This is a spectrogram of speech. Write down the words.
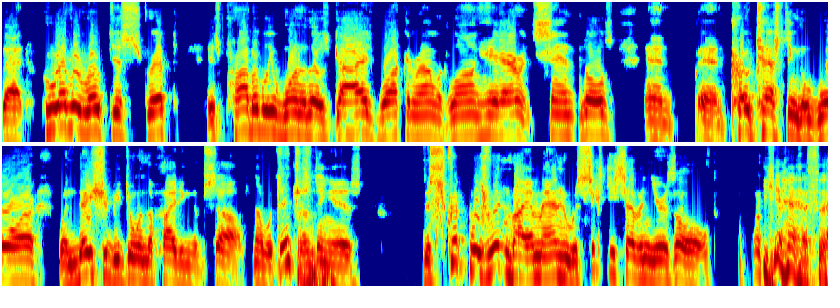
that whoever wrote this script is probably one of those guys walking around with long hair and sandals and and protesting the war when they should be doing the fighting themselves. Now, what's interesting mm-hmm. is the script was written by a man who was 67 years old. yes.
